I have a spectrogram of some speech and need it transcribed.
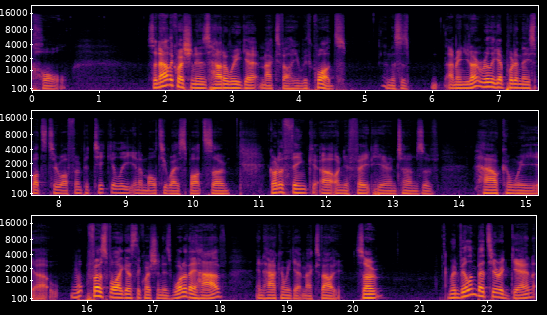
call. So now the question is, how do we get max value with quads? And this is, I mean, you don't really get put in these spots too often, particularly in a multi-way spot. So got to think uh, on your feet here in terms of how can we, uh, first of all, I guess the question is, what do they have and how can we get max value? So when villain bets here again,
